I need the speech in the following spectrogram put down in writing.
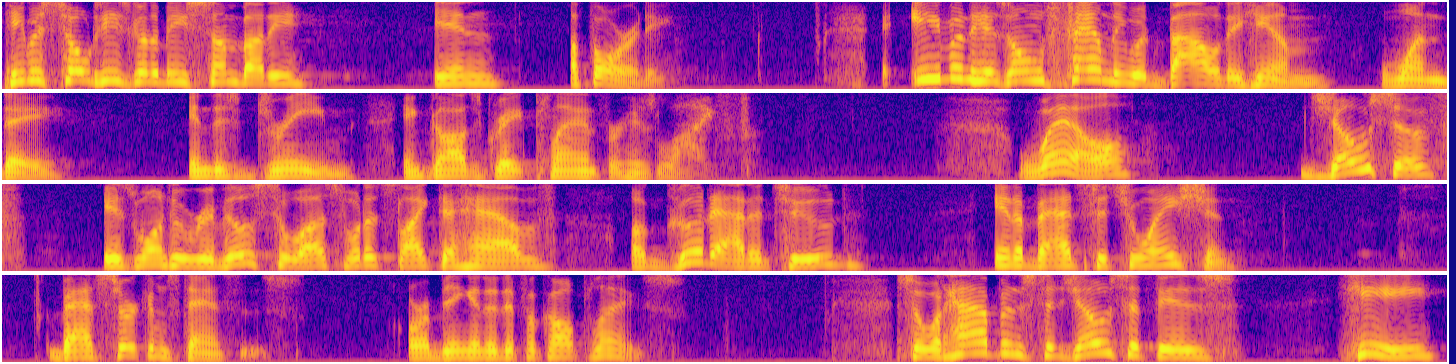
He was told he's going to be somebody in authority. Even his own family would bow to him one day in this dream, in God's great plan for his life. Well, Joseph is one who reveals to us what it's like to have a good attitude in a bad situation, bad circumstances, or being in a difficult place. So, what happens to Joseph is he,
